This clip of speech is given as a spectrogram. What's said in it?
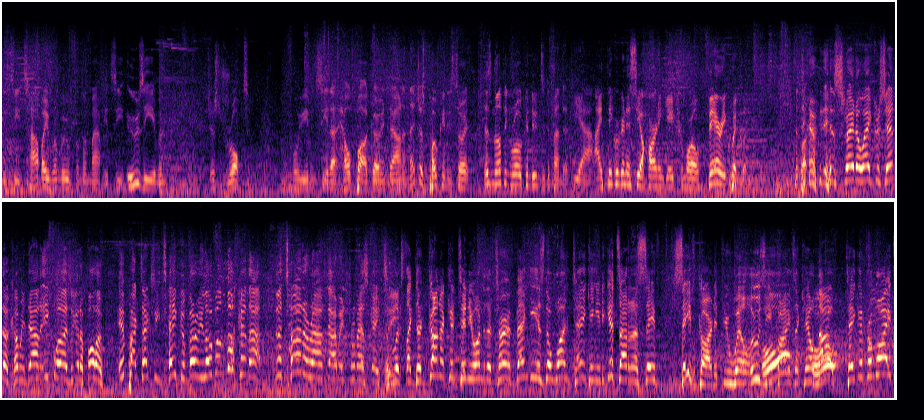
you see Tabe removed from the map, you'd see Uzi even just dropped before you even see that health bar going down, and they're just poking his turret. There's nothing Royal can do to defend it. Yeah, I think we're going to see a hard engage from Royal very quickly. And there it is, straight away, Crescendo coming down, Equalizer going to follow. Impact actually taken very low, but look at that! The turnaround damage from SKT. It looks like they're gonna continue under the turret. Bengi is the one tanking, and he gets out on a safe safeguard, if you will. Uzi Oh, finds a kill. oh. No, taken from White.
